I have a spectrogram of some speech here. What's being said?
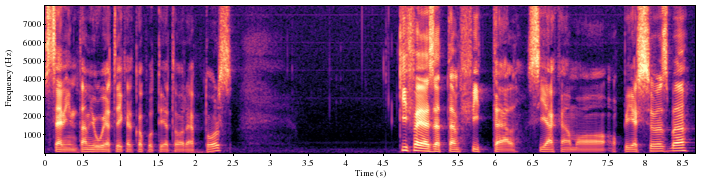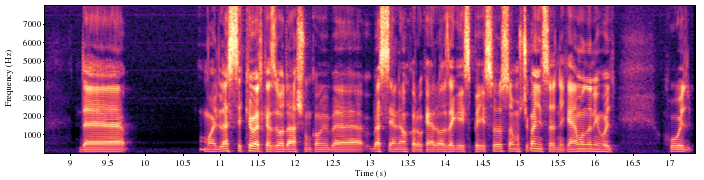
Szerintem jó értéket kapott érte a Raptors. Kifejezetten fittel Siakam a, a Pacers-be, de majd lesz egy következő adásunk, amiben beszélni akarok erről az egész pacers Most csak annyit szeretnék elmondani, hogy, hogy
